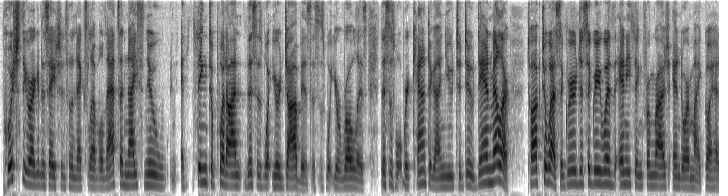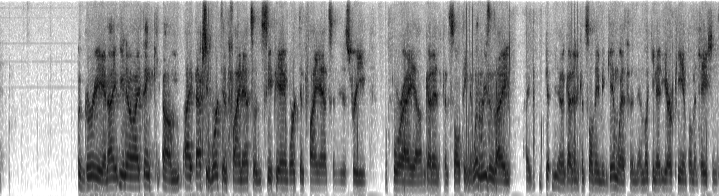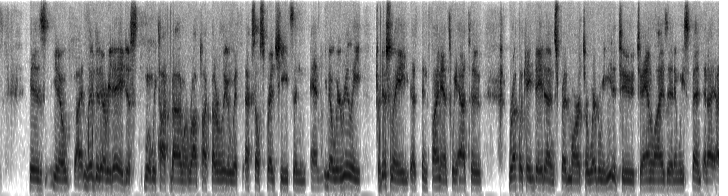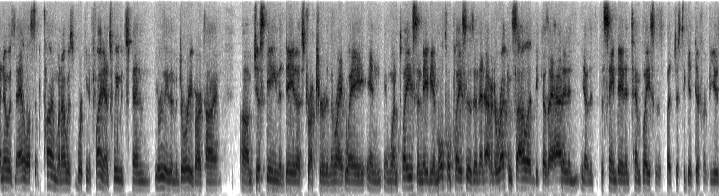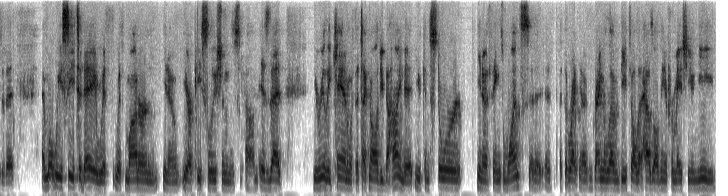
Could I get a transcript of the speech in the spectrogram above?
push the organization to the next level. That's a nice new uh, thing to put on. This is what your job is. This is what your role is. This is what we're counting on you to do. Dan Miller, talk to us. Agree or disagree with anything from Raj and or Mike? Go ahead. Agree, and I, you know, I think um, I actually worked in finance as a CPA and worked in finance and industry before I um, got into consulting. And one of the reasons I, I you know, got into consulting to begin with, and, and looking at ERP implementations is, you know, I lived it every day, just what we talked about, and what Rob talked about earlier with Excel spreadsheets. And, and you know, we really traditionally in finance, we had to replicate data and spreadmarts or wherever we needed to to analyze it. And we spent, and I, I know as an analyst at the time when I was working in finance, we would spend really the majority of our time um, just getting the data structured in the right way in, in one place and maybe in multiple places and then having to reconcile it because I had it in, you know, the, the same data in 10 places, but just to get different views of it. And what we see today with with modern you know ERP solutions um, is that you really can, with the technology behind it, you can store you know things once at, a, at the right you know, granular level of detail that has all the information you need,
